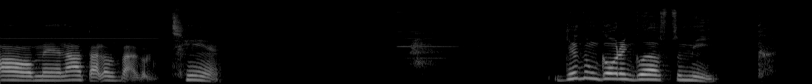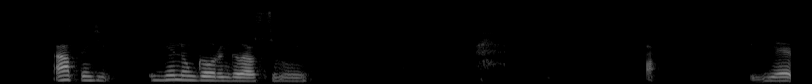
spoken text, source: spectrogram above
Oh man, I thought I was about to go to 10. Give them golden gloves to me. I don't think he give them golden gloves to me. Yeah.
